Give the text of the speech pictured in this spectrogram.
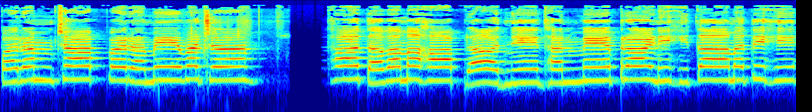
परम् चापरमेव च। तथा तव महाप्राज्ञे धर्मे प्राणिहितामतिः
